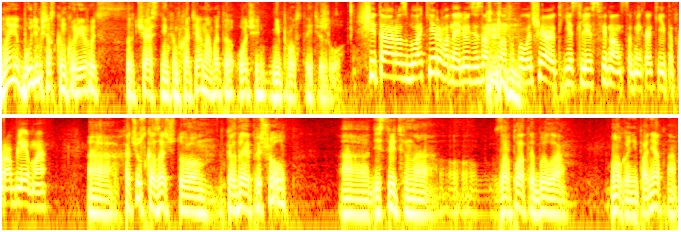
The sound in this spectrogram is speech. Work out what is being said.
Мы будем сейчас конкурировать с частником, хотя нам это очень непросто и тяжело. Счета разблокированы, люди зарплату получают, если с финансами какие-то проблемы. А, хочу сказать, что когда я пришел, а, действительно, зарплаты было много непонятно.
